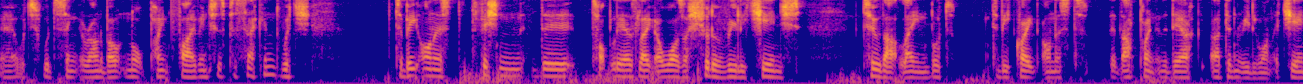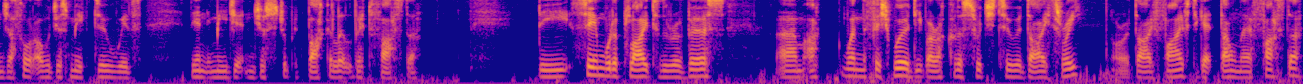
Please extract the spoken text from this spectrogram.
uh, which would sink around about 0.5 inches per second, which to be honest, fishing the top layers like I was, I should have really changed to that line, but to be quite honest, at that point in the day, I, I didn't really want to change. I thought I would just make do with the intermediate and just strip it back a little bit faster. The same would apply to the reverse. Um, I, when the fish were deeper, I could have switched to a Di 3 or a Di 5 to get down there faster.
